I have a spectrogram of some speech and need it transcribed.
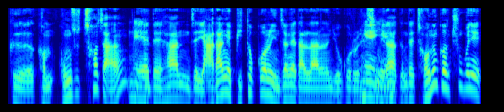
그 검, 공수처장에 네. 대한 이제 야당의 비토권을 인정해 달라는 요구를 예, 했습니다. 예. 근데 저는 그건 충분히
